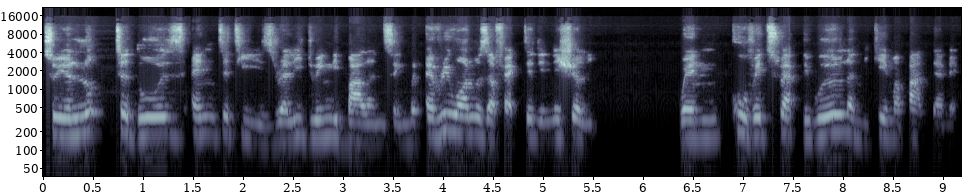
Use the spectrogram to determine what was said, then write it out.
So you look to those entities really doing the balancing, but everyone was affected initially when COVID swept the world and became a pandemic.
